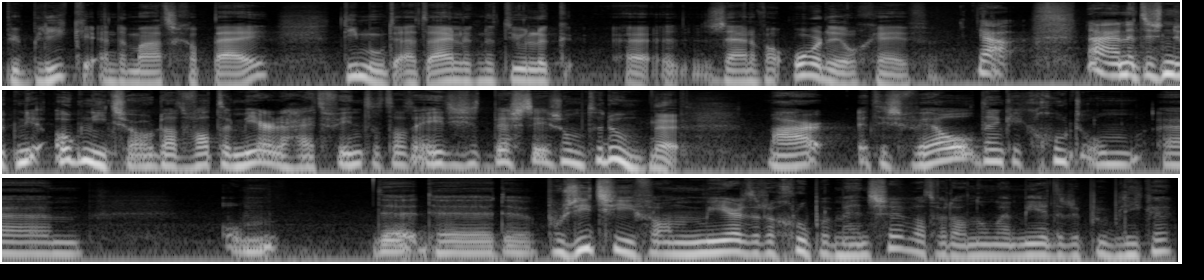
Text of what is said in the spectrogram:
publiek en de maatschappij. Die moet uiteindelijk natuurlijk uh, zijn van oordeel geven. Ja, nou en het is natuurlijk ook niet zo dat wat de meerderheid vindt, dat dat ethisch het beste is om te doen. Nee. Maar het is wel, denk ik, goed om, um, om de, de, de positie van meerdere groepen mensen, wat we dan noemen meerdere publieken,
